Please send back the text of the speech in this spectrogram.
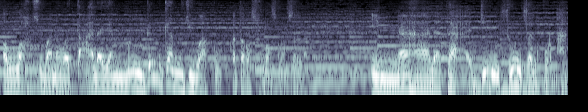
Allah subhanahu wa ta'ala yang menggenggam jiwaku kata Rasulullah SAW innaha la ta'jilu thulutsal Qur'an.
